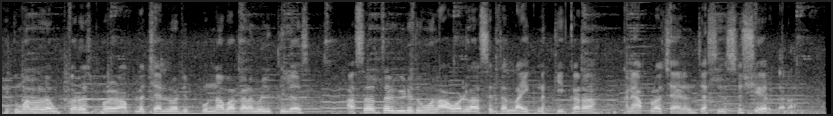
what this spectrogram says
हे तुम्हाला लवकरच प आपल्या चॅनलवरती पुन्हा बघायला मिळतीलच. असा जर व्हिडिओ तुम्हाला आवडला असेल तर लाईक नक्की करा आणि आपला चॅनल जास्तीत जास्त शेअर करा.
